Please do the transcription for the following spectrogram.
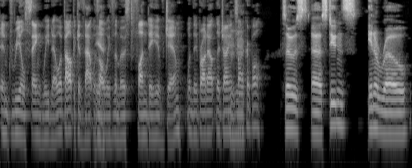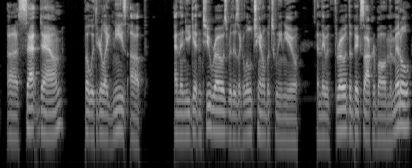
and real thing we know about because that was Yeah. always the most fun day of gym when they brought out the giant Mhm. soccer ball. So uh, students in a row uh, sat down, but with your like knees up, and then you get in two rows where there's like a little channel between you, and they would throw the big soccer ball in the middle,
